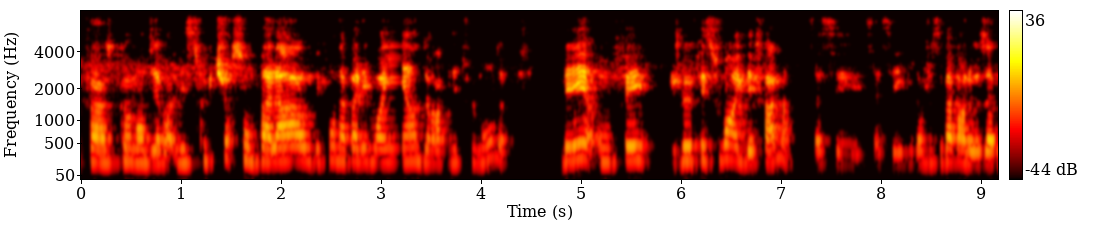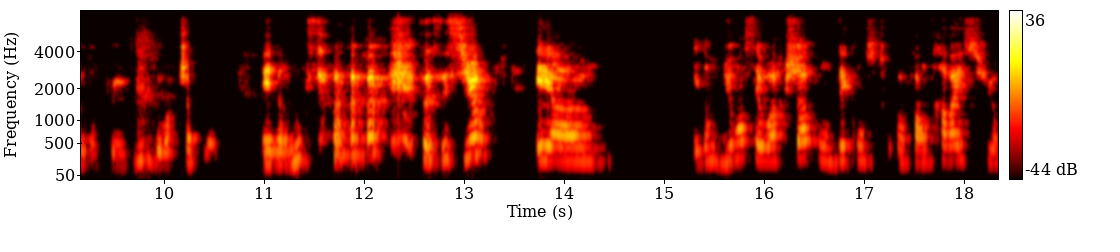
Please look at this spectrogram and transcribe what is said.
enfin, comment dire, les structures sont pas là, ou des fois on n'a pas les moyens de ramener tout le monde. Mais on fait, je le fais souvent avec des femmes, ça c'est, ça c'est évident. Je ne sais pas parler aux hommes, donc euh, le workshop est non mix, ça c'est sûr. Et, euh, et donc durant ces workshops, on déconstruit, enfin on travaille sur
